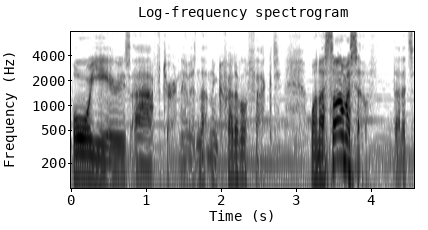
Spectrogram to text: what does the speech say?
four years after. Now, isn't that an incredible fact? When I saw myself that it's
